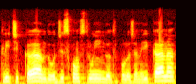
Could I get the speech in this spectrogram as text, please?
criticando, desconstruindo a antropologia americana.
